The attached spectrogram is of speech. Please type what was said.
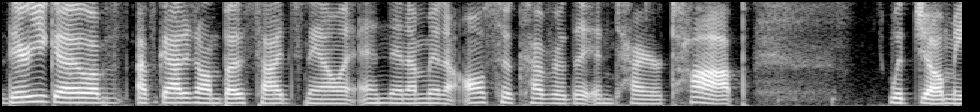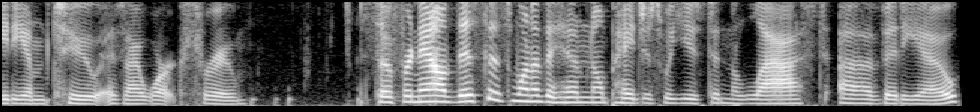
there you go. I've, I've got it on both sides now. And then I'm going to also cover the entire top with gel medium too as I work through. So for now, this is one of the hymnal pages we used in the last uh, video.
